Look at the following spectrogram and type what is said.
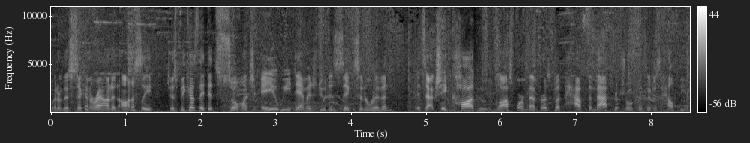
whatever. They're sticking around, and honestly, just because they did so much AoE damage due to Ziggs and Riven, it's actually COG who lost more members but have the map control because they're just healthier.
